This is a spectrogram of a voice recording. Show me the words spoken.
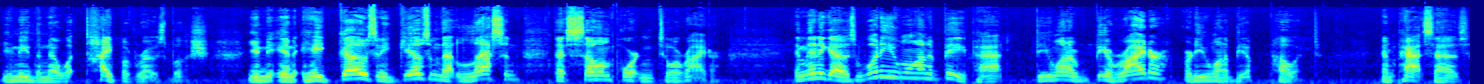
You need to know what type of rose bush. You and he goes and he gives him that lesson that's so important to a writer. And then he goes, What do you want to be, Pat? Do you want to be a writer or do you want to be a poet? And Pat says,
